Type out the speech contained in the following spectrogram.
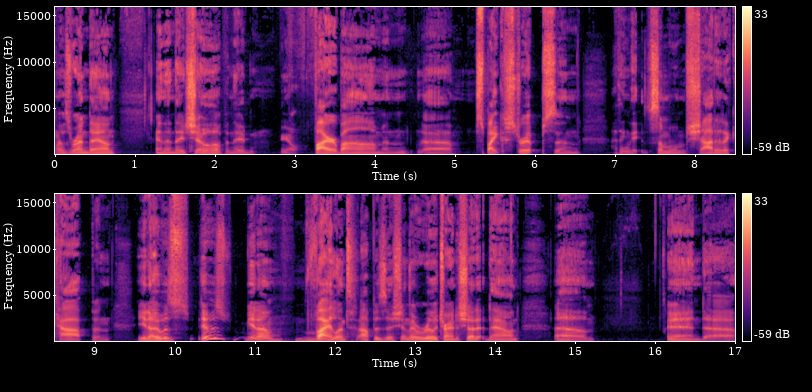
that was run down and then they'd show up and they'd you know firebomb and uh spike strips and i think they, some of them shot at a cop and you know it was it was you know violent opposition they were really trying to shut it down um and uh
